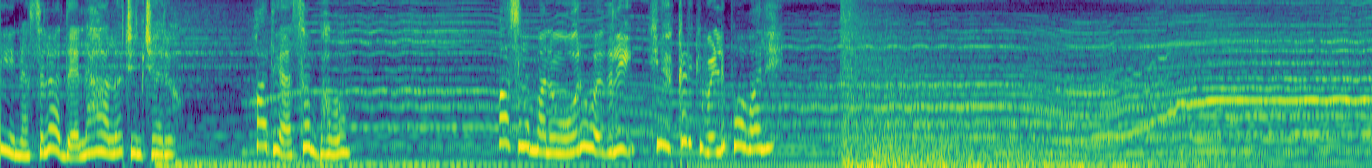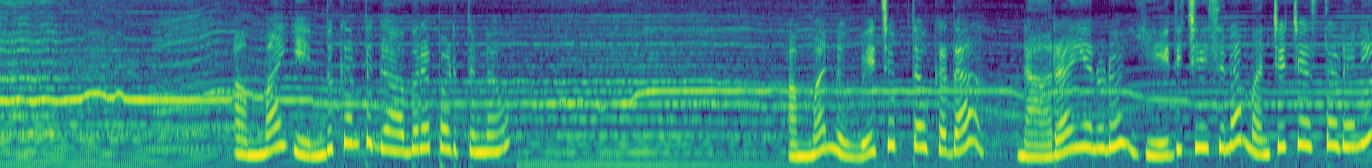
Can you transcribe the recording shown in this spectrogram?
ఈయన అసలు అది ఎలా ఆలోచించారు? అది అసంభవం. అసలు మనం ఊరు వదిలి ఎక్కడికి వెళ్ళిపోవాలి? అమ్మా ఎందుకంత గాబరా పడుతున్నావు? అమ్మా నువ్వే చెప్తావు కదా నారాయణుడు ఏది చేసినా మంచి చేస్తాడని?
